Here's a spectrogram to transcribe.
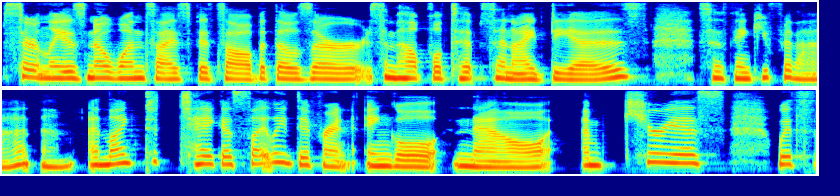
certainly is no one size fits all, but those are some helpful tips and ideas. So thank you for that. Um, I'd like to take a slightly different angle now I'm curious with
